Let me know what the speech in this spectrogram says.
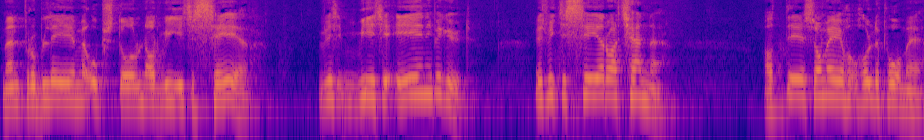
Men problemet oppstår når vi ikke ser hvis vi er ikke enige med Gud, hvis vi ikke ser og erkjenner at det som jeg holder på med,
